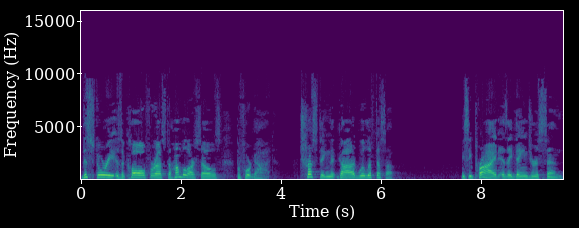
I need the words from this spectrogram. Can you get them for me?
This story is a call for us to humble ourselves before God, trusting that God will lift us up. You see, pride is a dangerous sin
